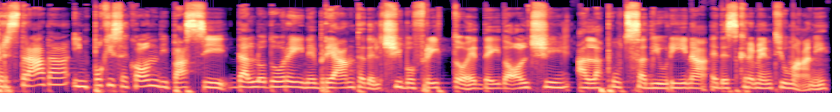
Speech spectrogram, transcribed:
Per strada, in pochi secondi passi dall'odore inebriante del cibo fritto e dei dolci alla puzza di urina ed escrementi umani,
